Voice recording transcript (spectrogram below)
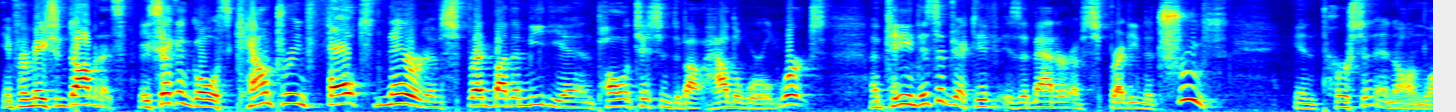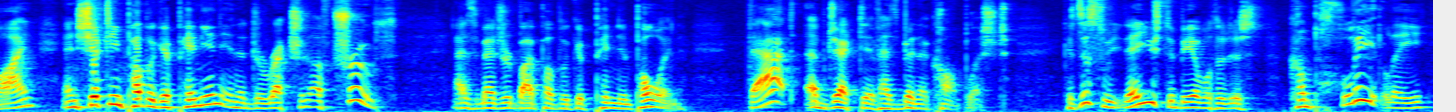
Information dominance. A second goal is countering false narratives spread by the media and politicians about how the world works. Obtaining this objective is a matter of spreading the truth in person and online and shifting public opinion in the direction of truth as measured by public opinion polling. That objective has been accomplished because this they used to be able to just completely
